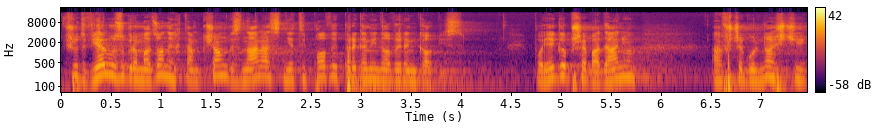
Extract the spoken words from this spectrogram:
Wśród wielu zgromadzonych tam ksiąg znalazł nietypowy pergaminowy rękopis. Po jego przebadaniu, a w szczególności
